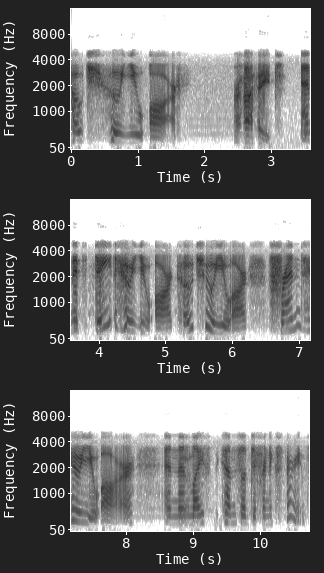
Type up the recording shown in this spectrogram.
coach who you are. Right. And it's date who you are, coach who you are, friend who you are, and then Yes. life becomes a different experience.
